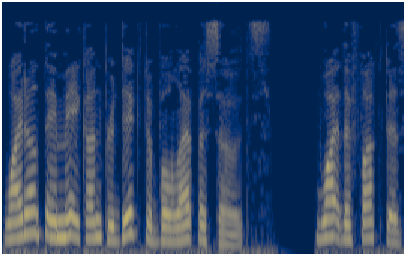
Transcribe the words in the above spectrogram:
Why don't they make unpredictable episodes? Why the fuck does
